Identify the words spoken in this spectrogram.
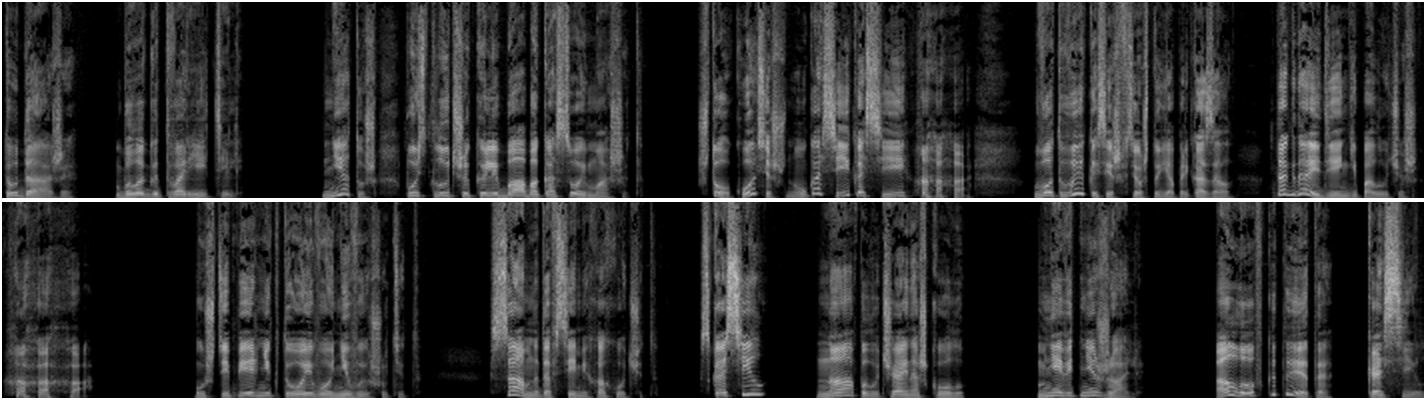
Туда же, благотворитель. Нет уж, пусть лучше Калибаба косой машет. Что, косишь? Ну, коси, коси, ха-ха-ха. Вот выкосишь все, что я приказал, тогда и деньги получишь, ха-ха-ха. Уж теперь никто его не вышутит. Сам надо всеми хохочет. Скосил? На, получай на школу. Мне ведь не жаль. А ловко ты это косил.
